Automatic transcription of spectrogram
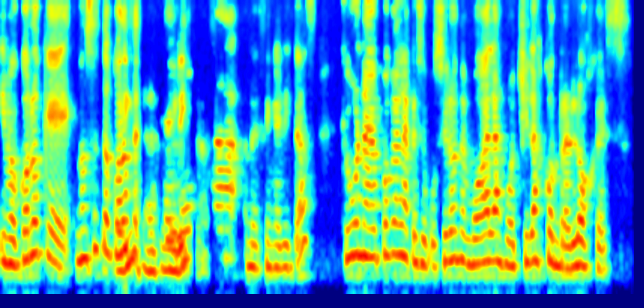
Y me acuerdo que, no sé, ¿te acuerdas Señoritas, de señoritas. una- de señoritas? Que hubo una época en la que se pusieron de moda las mochilas con relojes.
